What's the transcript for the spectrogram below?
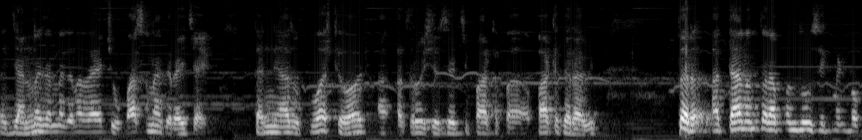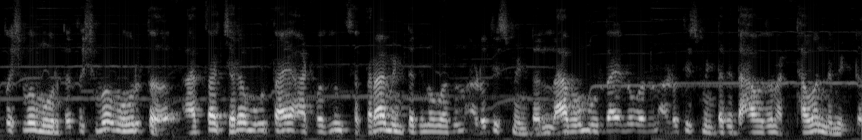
तर ज्यांना ज्यांना गणरायाची उपासना करायची आहे त्यांनी आज उपवास ठेवावा अथर्वशीर्षाची पाठ पा- पाठ करावी. तर त्यानंतर आपण जो सेगमेंट बघतो शुभमुहूर्त. तर शुभमुहूर्त आजचा चरमुहूर्त आहे आठ वाजून सतरा मिनटं ते नऊ वाजून अडोतीस मिनटं. लाभ मुहूर्त आहे नऊ वाजून अडोतीस मिनटं ते दहा वाजून अठ्ठावन्न मिनटं.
